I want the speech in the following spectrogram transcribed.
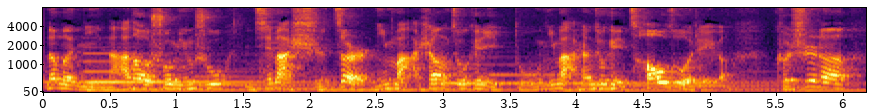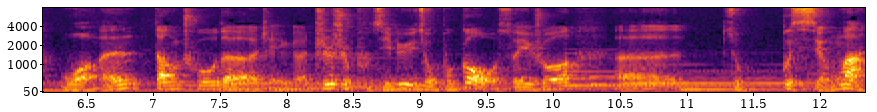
那么你拿到说明书，你起码识字儿，你马上就可以读，你马上就可以操作这个。可是呢，我们当初的这个知识普及率就不够，所以说，呃，就不行嘛。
